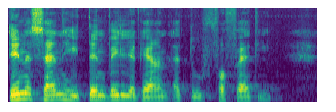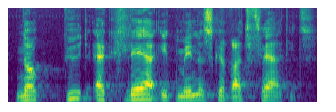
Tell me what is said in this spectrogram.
denne sandhed, den vil jeg gerne, at du får fat i. Når Gud erklærer et menneske retfærdigt,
